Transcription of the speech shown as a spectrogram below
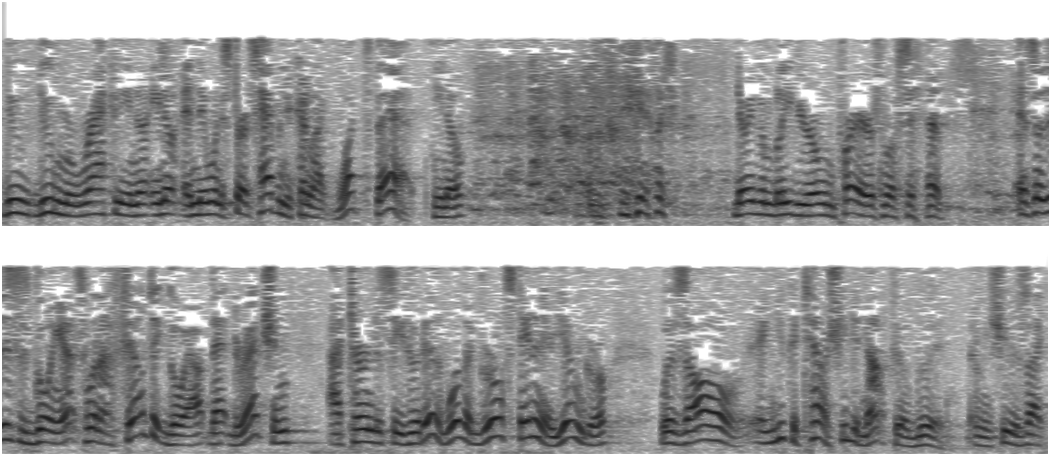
do do miraculous, you know. And then when it starts happening, you're kind of like, what's that, you know? you know, don't even believe your own prayers most of the time. And so this is going out. So when I felt it go out that direction, I turned to see who it is. Well, the girl standing there, young girl, was all, and you could tell she did not feel good. I mean, she was like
